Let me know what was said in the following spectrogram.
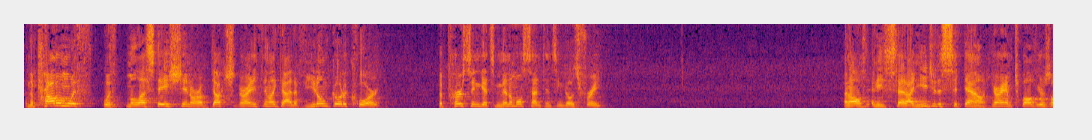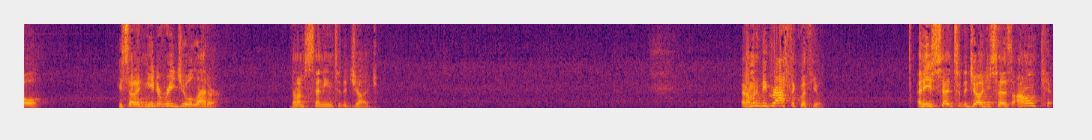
And the problem with, with molestation or abduction or anything like that, if you don't go to court, the person gets minimal sentence and goes free. And, and, he said, I need you to sit down. Here I am, 12 years old. He said, I need to read you a letter that I'm sending to the judge. And I'm going to be graphic with you. And he said to the judge, he says, I don't care.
